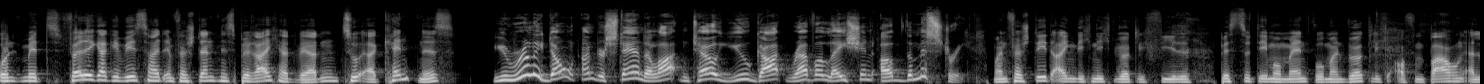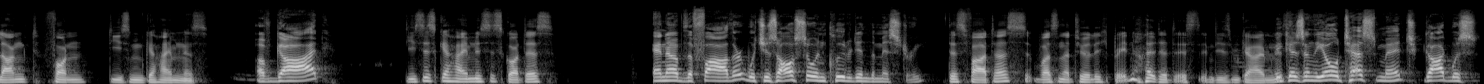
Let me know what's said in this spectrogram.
Und mit völliger Gewissheit im Verständnis bereichert werden zur Erkenntnis, You really don't understand a lot until you got revelation of the mystery. Man versteht eigentlich nicht wirklich viel bis zu dem Moment, wo man wirklich Offenbarung erlangt von diesem Geheimnis. Of God Dieses Geheimnis ist Gottes, and of the Father, which is also included in the mystery. des Vaters, was natürlich beinhaltet ist in diesem Geheimnis. Because in the Old Testament, God was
